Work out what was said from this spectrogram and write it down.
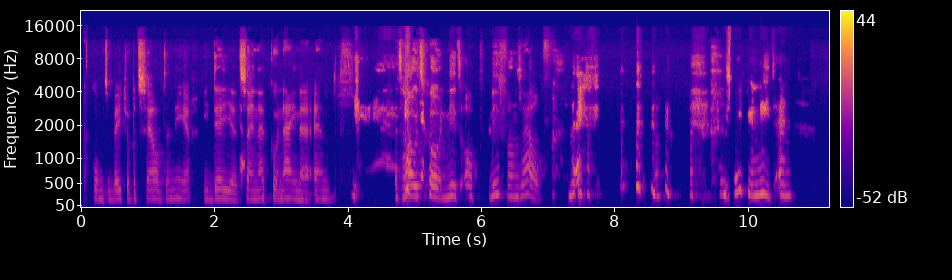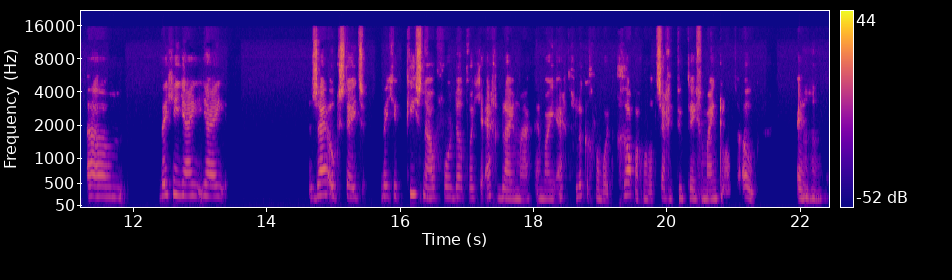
Het komt een beetje op hetzelfde neer. Ideeën, het zijn net konijnen en het houdt gewoon niet op. Niet vanzelf. Nee. Zeker niet. En ehm, weet je, jij, jij zei ook steeds, weet je, kies nou voor dat wat je echt blij maakt en waar je echt gelukkig van wordt. Grappig, want dat zeg ik natuurlijk tegen mijn klanten ook. En uh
